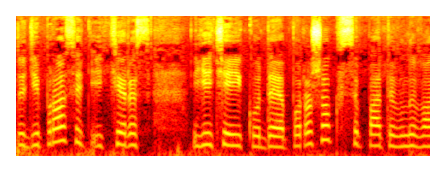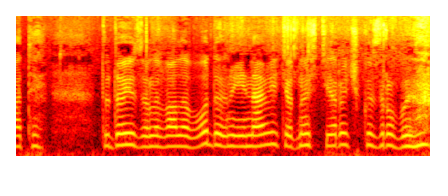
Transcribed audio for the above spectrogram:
тоді просить і через ячейку, де порошок всипати, вливати, туди і заливала воду і навіть одну стірочку зробила.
